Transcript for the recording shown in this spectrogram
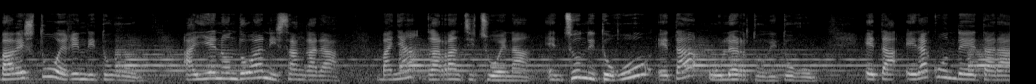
Babestu egin ditugu, haien ondoan izan gara, baina garrantzitsuena entzun ditugu eta ulertu ditugu eta erakundeetara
